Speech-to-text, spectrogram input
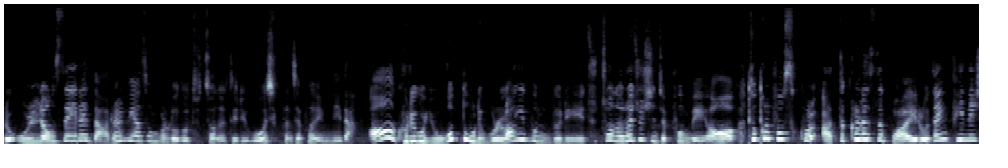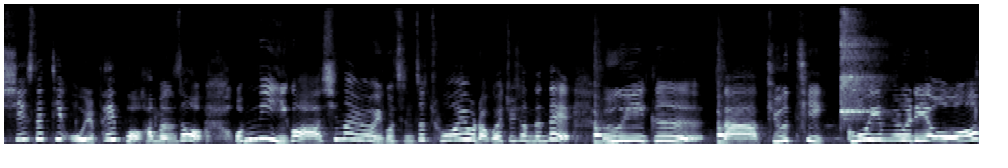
그리고 올영 세일에 나를 위한 선물로도 추천을 드리고 싶은 제품입니다. 아 그리고 이것도 우리 몰랑이 분들이 추천을 해주신 제품이에요. 투쿨포스쿨 아트클래스 바이로댕 피니쉬 세팅 오일 페이퍼 하면서 언니 이거 아시나요? 이거 진짜 좋아요 라고 해주셨는데 으이그 나 뷰티 고인물이요.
